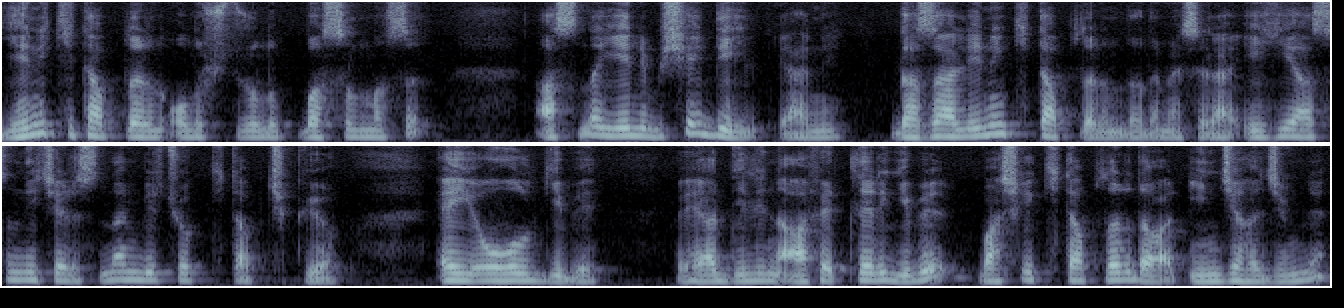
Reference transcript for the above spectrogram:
yeni kitapların oluşturulup basılması aslında yeni bir şey değil. Yani Gazali'nin kitaplarında da mesela İhyası'nın içerisinden birçok kitap çıkıyor. Ey oğul gibi veya Dilin Afetleri gibi başka kitapları da var ince hacimli.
